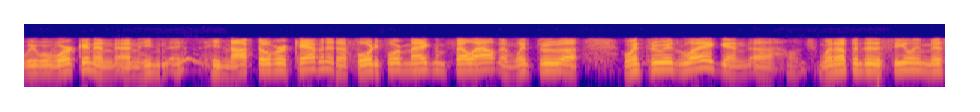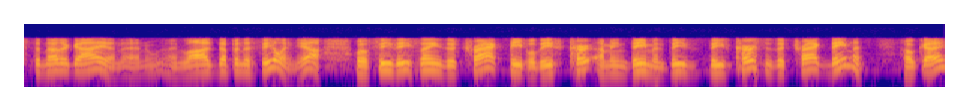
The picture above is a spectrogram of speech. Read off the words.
we were working and and he he knocked over a cabinet a 44 magnum fell out and went through uh went through his leg and uh went up into the ceiling missed another guy and and and lodged up in the ceiling. Yeah. Well see these things attract people. These cur- i mean demons these these curses attract demons okay?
